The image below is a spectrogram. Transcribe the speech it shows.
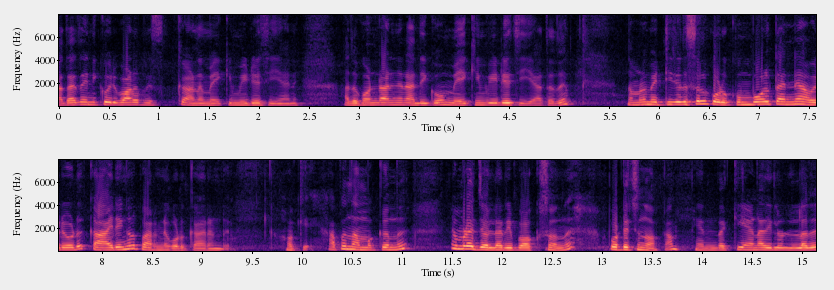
അതായത് എനിക്ക് ഒരുപാട് റിസ്ക്കാണ് മേക്കിംഗ് വീഡിയോ ചെയ്യാൻ. അതുകൊണ്ടാണ് ഞാൻ അധികവും മേക്കിംഗ് വീഡിയോ ചെയ്യാത്തത്. നമ്മൾ മെറ്റീരിയൽസുകൾ കൊടുക്കുമ്പോൾ തന്നെ അവരോട് കാര്യങ്ങൾ പറഞ്ഞു കൊടുക്കാറുണ്ട്. ഓക്കെ അപ്പോൾ നമുക്കൊന്ന് നമ്മുടെ ജ്വല്ലറി ബോക്സ് ഒന്ന് പൊട്ടിച്ച് നോക്കാം. എന്തൊക്കെയാണ് അതിലുള്ളത്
